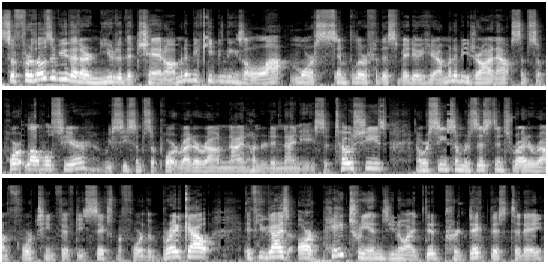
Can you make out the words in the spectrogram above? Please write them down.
So for those of you that are new to the channel, I'm going to be keeping things a lot more simpler for this video here. I'm going to be drawing out some support levels here. We see some support right around 998 Satoshis, and we're seeing some resistance right around 1456 before the breakout. If you guys are Patreons, you know I did predict this today.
